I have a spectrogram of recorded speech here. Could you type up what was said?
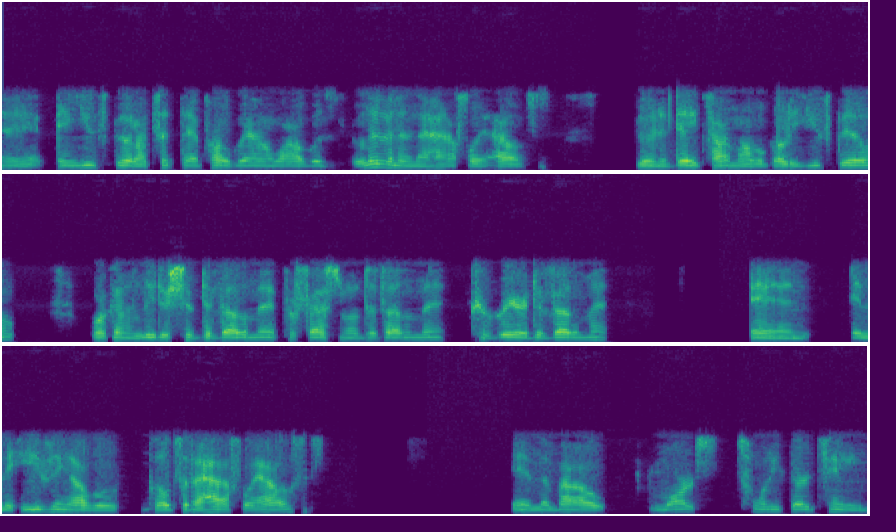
and in youth build, I took that program while I was living in the halfway house. During the daytime, I would go to youth build, work on leadership development, professional development, career development, and in the evening, I would go to the halfway house. In about March 2013,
